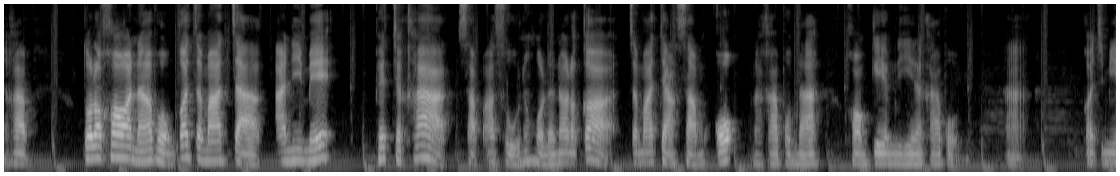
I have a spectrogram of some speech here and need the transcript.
นะครับ ตัวละครนะครับผมก็จะมาจากอนิเมะเพชฌฆาตสับอสูรทั้งหมดเลยเนาะแล้วก็จะมาจากสามก๊กนะครับผมนะของเกมนี้นะครับผมอ่าก็จะมี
